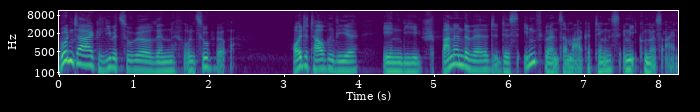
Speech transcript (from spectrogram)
Guten Tag, liebe Zuhörerinnen und Zuhörer. Heute tauchen wir in die spannende Welt des Influencer-Marketings im E-Commerce ein.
